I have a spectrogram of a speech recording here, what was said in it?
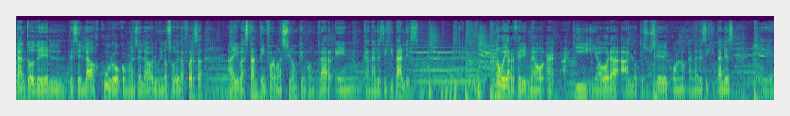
Tanto desde el lado oscuro como desde el lado luminoso de la fuerza, hay bastante información que encontrar en canales digitales. No voy a referirme aquí y ahora a lo que sucede con los canales digitales eh,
